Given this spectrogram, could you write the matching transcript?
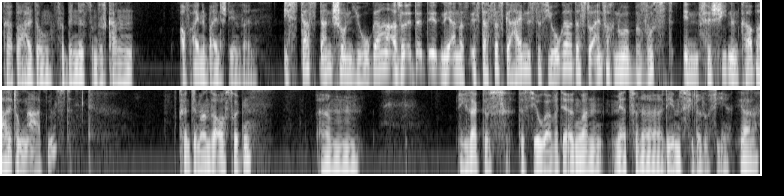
Körperhaltung verbindest und das kann auf einem Bein stehen sein. Ist das dann schon Yoga? Also, nee, anders. Ist das das Geheimnis des Yoga, dass du einfach nur bewusst in verschiedenen Körperhaltungen atmest? Könnte man so ausdrücken. Ähm, wie gesagt, das, das Yoga wird ja irgendwann mehr zu einer Lebensphilosophie. Ja.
